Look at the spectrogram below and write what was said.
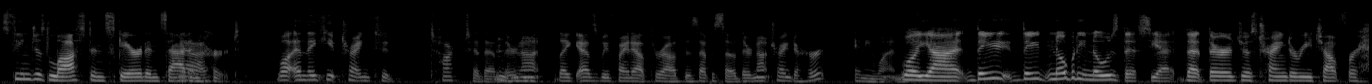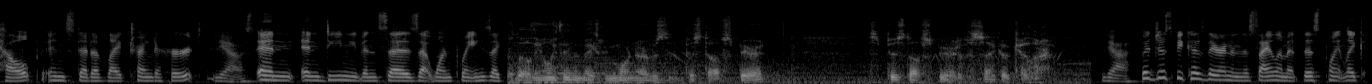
seem just lost and scared and sad and hurt. Well, and they keep trying to talk to them. They're Mm-hmm. not like as we find out throughout this episode, they're not trying to hurt anyone. Well, yeah, they they nobody knows this yet that they're just trying to reach out for help instead of like trying to hurt. yeah. And and Dean even says at one point he's like, Although the only thing that makes me more nervous than a pissed off spirit is the pissed off spirit of a psycho killer. Yeah. but just because they're in an asylum at this point, like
